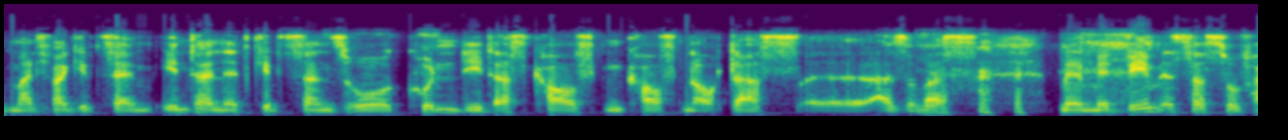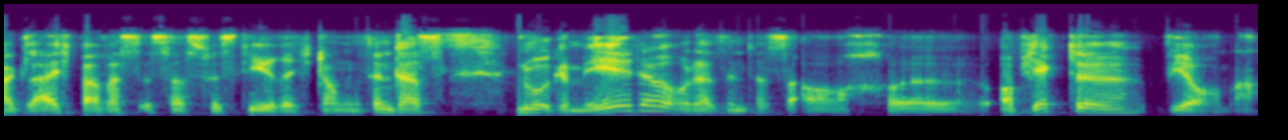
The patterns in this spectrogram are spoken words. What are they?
manchmal gibt es ja im Internet gibt's dann so Kunden, die das kauften, kauften auch das. Äh, also was, ja. mit, mit, wem ist das so vergleichbar? Was ist das für Stilrichtungen? Sind das nur Gemälde oder sind das auch äh, Objekte, wie auch immer?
